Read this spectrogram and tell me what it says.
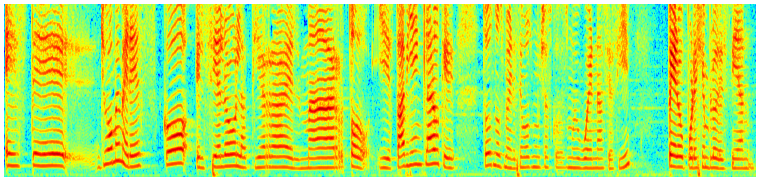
este, yo me merezco el cielo, la tierra, el mar, todo. Y está bien, claro que todos nos merecemos muchas cosas muy buenas y así. Pero, por ejemplo, decían,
